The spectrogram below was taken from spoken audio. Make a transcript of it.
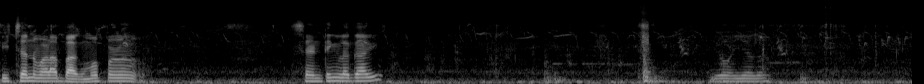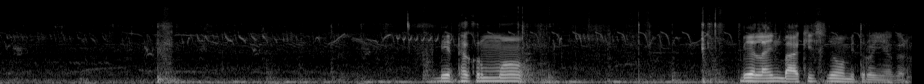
કિચન વાળા ભાગમાં પણ સેન્ટિંગ લગાવી. જો અહીંયા આગળ. બેઠક રૂમમાં બે લાઈન બાકી છે. જો મિત્રો અહીંયા આગળ.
